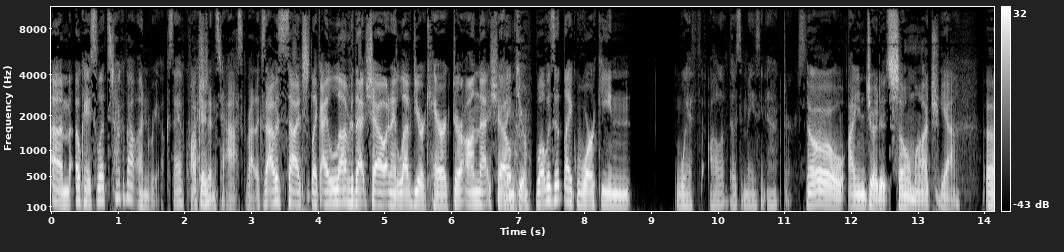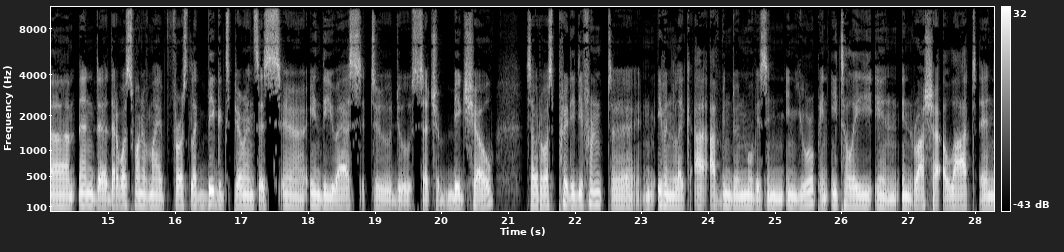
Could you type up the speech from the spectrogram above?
Um, okay, so let's talk about Unreal because I have questions to ask about it. Because I was such like I loved that show and I loved your character on that show. Thank you. What was it like working with all of those amazing actors? Oh, I enjoyed it so much. Yeah, Um, and uh, that was one of my first like big experiences uh, in the US to do such a big show. So it was pretty different. Uh, even like I, I've been doing movies in, in Europe, in Italy, in, in Russia a lot, and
